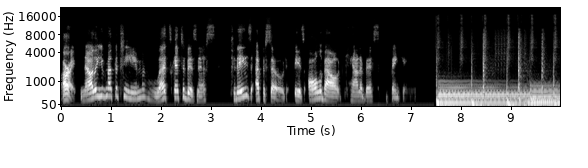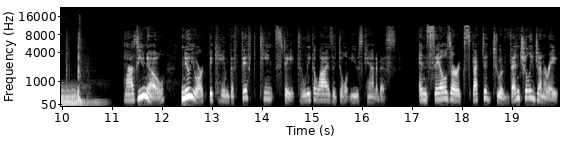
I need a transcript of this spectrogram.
All right, now that you've met the team, let's get to business. Today's episode is all about cannabis banking. As you know, New York became the 15th state to legalize adult use cannabis, and sales are expected to eventually generate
